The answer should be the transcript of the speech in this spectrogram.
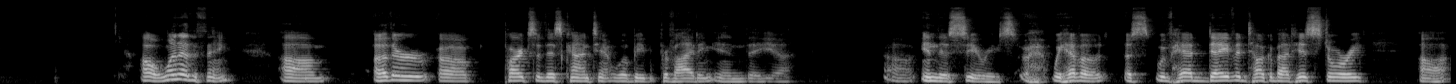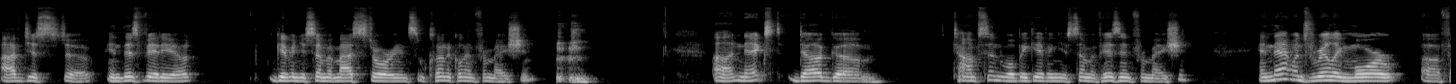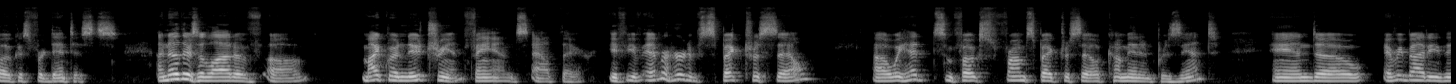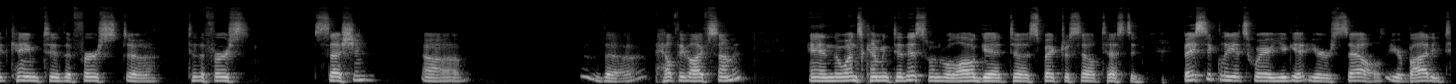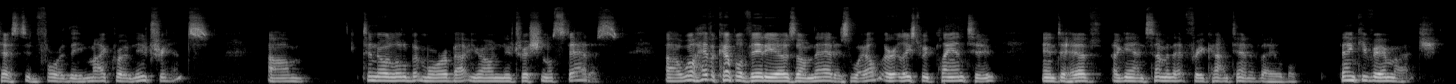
Oh, one other thing. Um, other uh, parts of this content we'll be providing in the uh, uh, in this series. We have a, a, we've had David talk about his story. I've just in this video given you some of my story and some clinical information. Uh, next, Doug um, Thompson will be giving you some of his information, and that one's really more focused for dentists. I know there's a lot of micronutrient fans out there. If you've ever heard of SpectraCell, uh, we had some folks from SpectraCell come in and present, and uh, everybody that came to the first uh, to the first session, uh, the Healthy Life Summit, and the ones coming to this one will all get uh, SpectraCell tested. Basically, it's where you get your cells, your body tested for the micronutrients. Um, to know a little bit more about your own nutritional status. Uh, we'll have a couple of videos on that as well, or at least we plan to, and to have, again, some of that free content available. Thank you very much.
